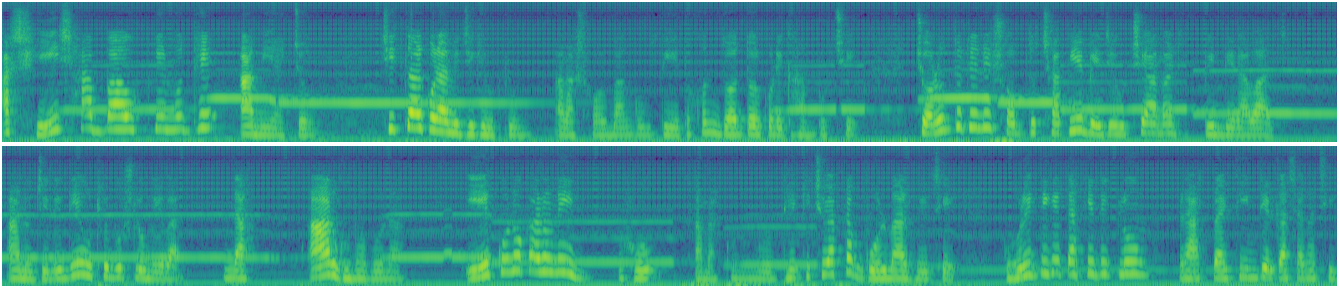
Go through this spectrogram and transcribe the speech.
আর সেই সাপ বাহকদের মধ্যে আমি একজন। চিৎকার করে আমি জেগে উঠলুম। আমার সর্বাঙ্গ দিয়ে তখন দরদর করে ঘাম পড়ছে। চলন্ত ট্রেনের শব্দ ছাপিয়ে বেজে উঠছে আমার হৃৎপিণ্ডের আওয়াজ। আলো জেলে দিয়ে উঠে বসলুম এবার। না আর ঘুমাবো না। এ কোনো কারণেই হোক, আমার কোনো মধ্যে কিছু একটা গোলমাল হয়েছে। ঘড়ির দিকে তাকিয়ে দেখলুম রাত প্রায় তিনটের কাছাকাছি।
